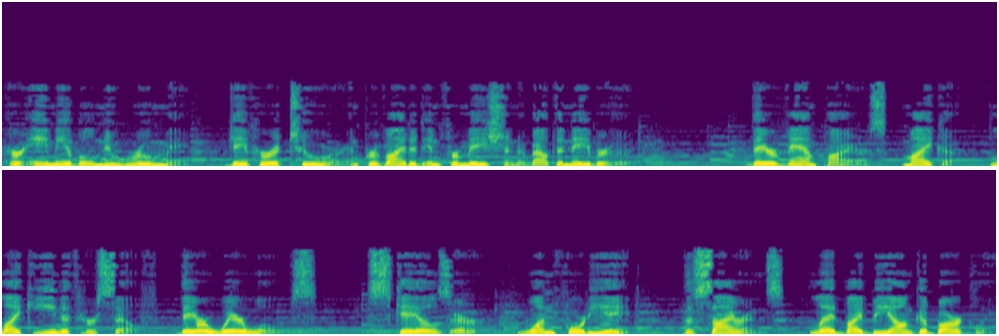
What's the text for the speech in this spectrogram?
her amiable new roommate, gave her a tour and provided information about the neighborhood. They're vampires, Micah. Like Enid herself, they are werewolves. Scales are 148. The Sirens, led by Bianca Barclay,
